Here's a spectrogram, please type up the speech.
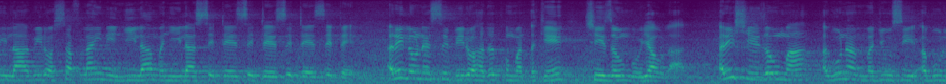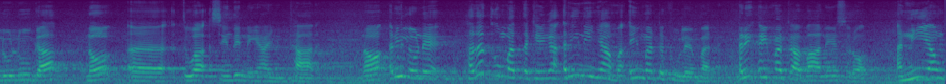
နေလာပြီးတော့ဆပ်လိုင်းနေညီလားမညီလားစစ်တယ်စစ်တယ်စစ်တယ်စစ်တယ်အဲ့ဒီလိုနဲ့စစ်ပြီးတော့ဟာဇတ်ဥမတ်တခင်ရှေ့ဆုံးကိုရောက်လာတယ်အဲ့ဒီရှေ့ဆုံးမှာအခုနမဂျူစီအဘူလူလူကနော်အဲသူကအစင်းသစ်နေရာယူထားတယ် နော်အဲ့ဒီလိုနဲ့ဟာဇတ်ဥမတ်တခင်ကအဲ့ဒီနေ့ညမှာအိမ်မက်တစ်ခုလည်းမှတ်တယ်အဲ့ဒီအိမ်မက်ကဘာလဲဆိုတော့အနီအောင်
